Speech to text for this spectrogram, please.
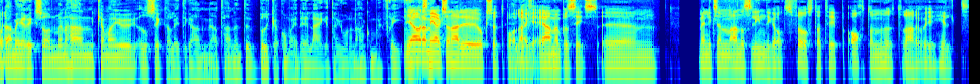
Adam Eriksson, men han kan man ju ursäkta lite grann att han inte brukar komma i det läget han gjorde när han kom fri. Ja, Adam Eriksson hade också ett bra läge. Ja, men precis. Ehm, men liksom Anders Lindegards första typ 18 minuter där, det var ju helt,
